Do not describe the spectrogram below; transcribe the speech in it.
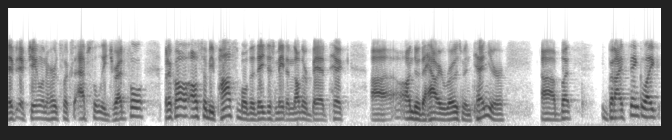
if, if Jalen Hurts looks absolutely dreadful. But it could also be possible that they just made another bad pick uh, under the Howie Roseman tenure. Uh, but but I think like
